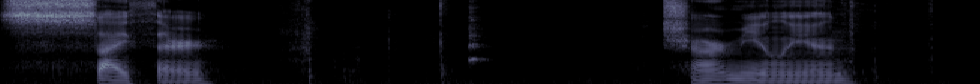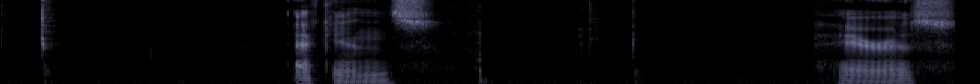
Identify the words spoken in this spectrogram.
Scyther, Charmeleon, Ekans, Paras,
